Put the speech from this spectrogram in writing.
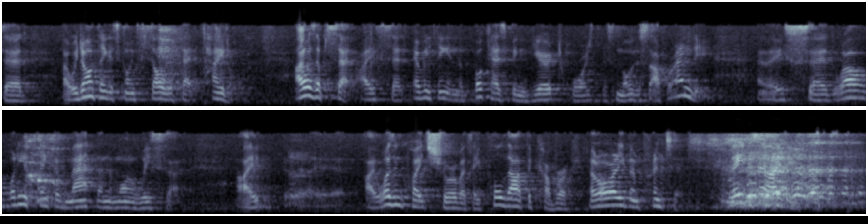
said, uh, we don't think it's going to sell with that title. I was upset. I said, everything in the book has been geared towards this modus operandi. And they said, well, what do you think of Math and the Mona Lisa? I, I wasn't quite sure, but they pulled out the cover. It had already been printed. They decided.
